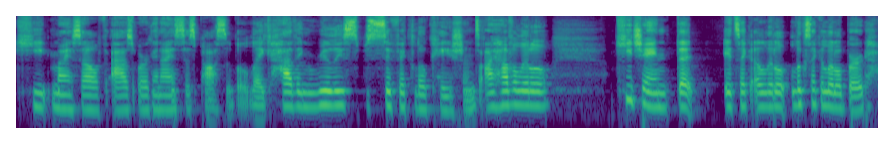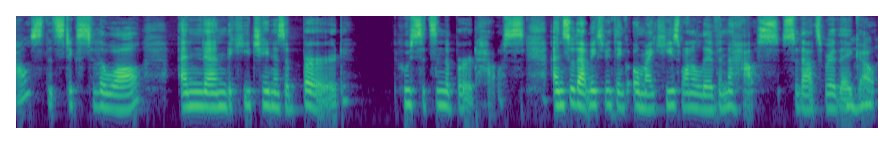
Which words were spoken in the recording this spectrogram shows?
keep myself as organized as possible, like having really specific locations. I have a little keychain that it's like a little looks like a little birdhouse that sticks to the wall, and then the keychain is a bird who sits in the birdhouse. And so that makes me think, oh, my keys want to live in the house. So that's where they mm-hmm. go.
